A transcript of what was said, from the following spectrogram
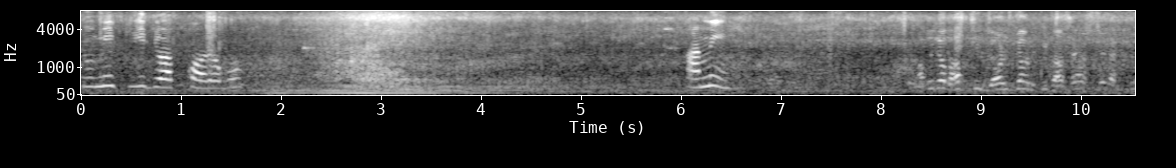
তুমি কি জব করো গো? আমি? আমি তো ভাবছি জল জল কি বাসে আসছে নাকি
